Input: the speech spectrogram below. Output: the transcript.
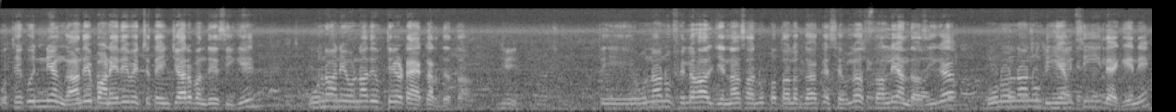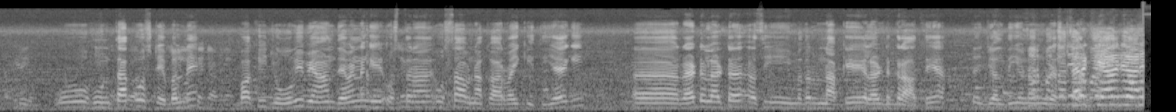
ਉੱਥੇ ਕੋਈ ਨਿਹੰਗਾਂ ਦੇ ਬਾਣੇ ਦੇ ਵਿੱਚ ਤਿੰਨ ਚਾਰ ਬੰਦੇ ਸੀਗੇ। ਉਹਨਾਂ ਨੇ ਉਹਨਾਂ ਦੇ ਉੱਤੇ ਅਟੈਕ ਕਰ ਦਿੱਤਾ। ਜੀ। ਤੇ ਉਹਨਾਂ ਨੂੰ ਫਿਲਹਾਲ ਜਿੰਨਾ ਸਾਨੂੰ ਪਤਾ ਲੱਗਾ ਕਿ ਸਿਵਲ ਹਸਪਤਾਲ ਲਿਆਂਦਾ ਸੀਗਾ ਹੁਣ ਉਹਨਾਂ ਨੂੰ ਡੀਐਮਸੀ ਲੈ ਗਏ ਨੇ। ਉਹ ਹੁਣ ਤੱਕ ਉਹ ਸਟੇਬਲ ਨੇ। ਬਾਕੀ ਜੋ ਵੀ ਬਿਆਨ ਦੇਣਗੇ ਉਸ ਤਰ੍ਹਾਂ ਉਸ ਹਿਸਾਬ ਨਾਲ ਕਾਰਵਾਈ ਕੀਤੀ ਜਾਏਗੀ। ਰੈੱਡ ਅਲਰਟ ਅਸੀਂ ਮਤਲਬ ਨਾਕੇ ਅਲਰਟ ਕਰਾਤੇ ਆ ਤੇ ਜਲਦੀ ਉਹਨਾਂ ਨੂੰ ਰੈਸਟ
